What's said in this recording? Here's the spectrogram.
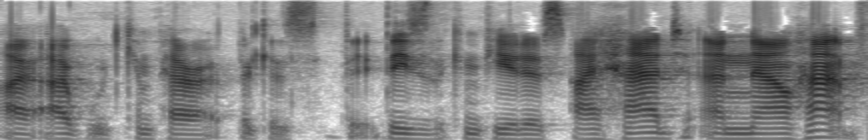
I, I would compare it because th these are the computers I had and now have.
